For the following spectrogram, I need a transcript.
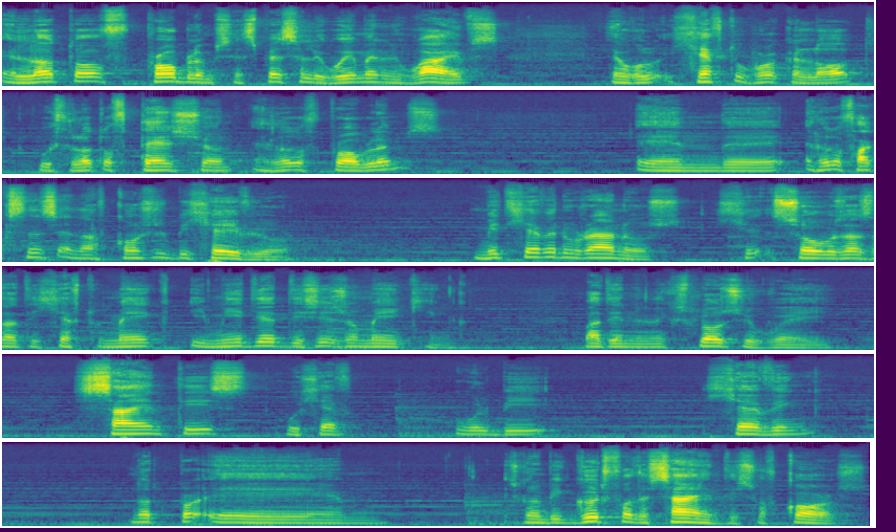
a lot of problems, especially women and wives. They will have to work a lot with a lot of tension and a lot of problems and uh, a lot of accidents and unconscious behavior. Midheaven Uranus shows us that you have to make immediate decision making, but in an explosive way. Scientists will have will be having not uh, it's going to be good for the scientists, of course,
